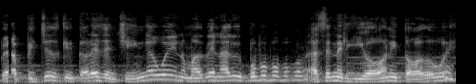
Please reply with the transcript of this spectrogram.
Pero pinches escritores en chinga, güey, nomás ven algo y hacen el guion y todo, güey.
